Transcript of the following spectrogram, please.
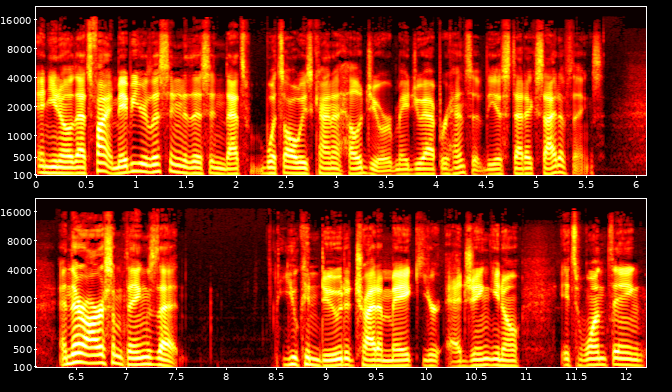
And you know, that's fine. Maybe you're listening to this and that's what's always kind of held you or made you apprehensive, the aesthetic side of things. And there are some things that you can do to try to make your edging, you know, it's one thing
